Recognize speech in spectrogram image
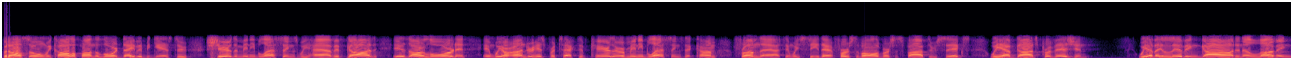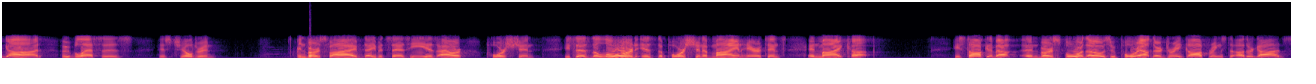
But also, when we call upon the Lord, David begins to share the many blessings we have. If God is our Lord and, and we are under His protective care, there are many blessings that come from that. And we see that, first of all, in verses 5 through 6. We have God's provision. We have a living God and a loving God who blesses His children. In verse 5, David says, He is our portion. He says, The Lord is the portion of my inheritance and my cup. He's talking about in verse 4 those who pour out their drink offerings to other gods.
